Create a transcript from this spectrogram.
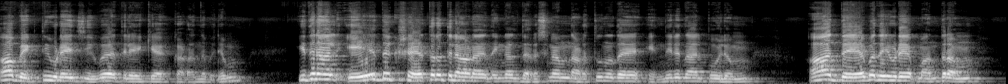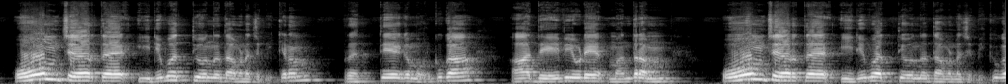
ആ വ്യക്തിയുടെ ജീവിതത്തിലേക്ക് കടന്നു വരും. ഇതിനാൽ ഏത് ക്ഷേത്രത്തിലാണ് നിങ്ങൾ ദർശനം നടത്തുന്നത് എന്നിരുന്നാൽ പോലും ആ ദേവതയുടെ മന്ത്രം ഓം ചേർത്ത് ഇരുപത്തിയൊന്ന് തവണ ജപിക്കണം. പ്രത്യേകം ഓർക്കുക ആ ദേവിയുടെ മന്ത്രം ഓം ചേർത്ത് ഇരുപത്തിയൊന്ന് തവണ ജപിക്കുക.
